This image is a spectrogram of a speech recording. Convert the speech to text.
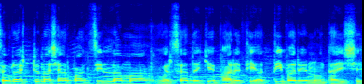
સૌરાષ્ટ્રના ચાર પાંચ જિલ્લામાં વરસાદ કે ભારેથી અતિ ભારે નોંધાય છે.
